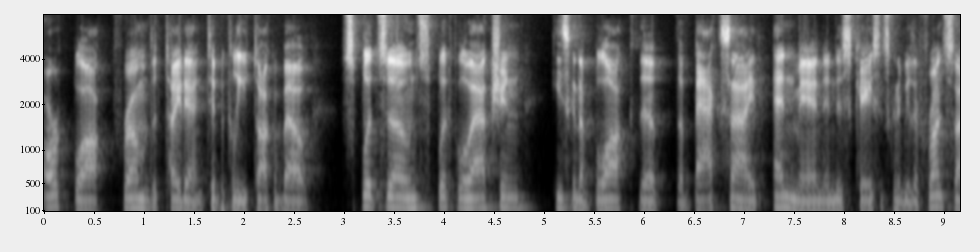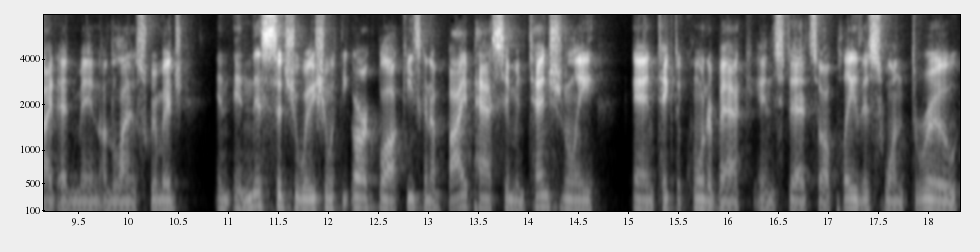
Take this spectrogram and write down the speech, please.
arc block from the tight end. Typically, you talk about split zone, split flow action. He's going to block the, the backside end man. In this case, it's going to be the front side end man on the line of scrimmage. In, in this situation with the arc block, he's going to bypass him intentionally and take the cornerback instead. So I'll play this one through,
